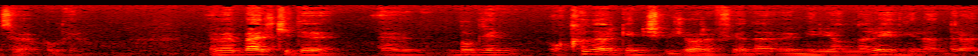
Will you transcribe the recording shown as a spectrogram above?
sebep oluyor. Ve belki de e, bugün o kadar geniş bir coğrafyada ve milyonları ilgilendiren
